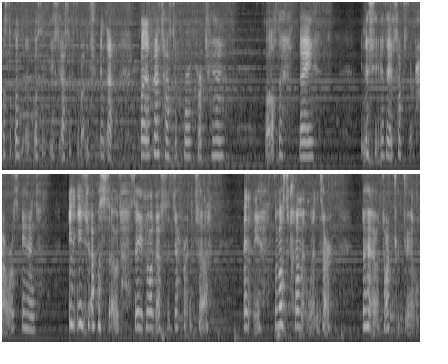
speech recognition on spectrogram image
was the one that was enthusiastic about in that. But in Fantastic Four cartoon, well, they they accept their powers, and in each episode, they go against a different uh, enemy. The most common ones are uh, Doctor Doom,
